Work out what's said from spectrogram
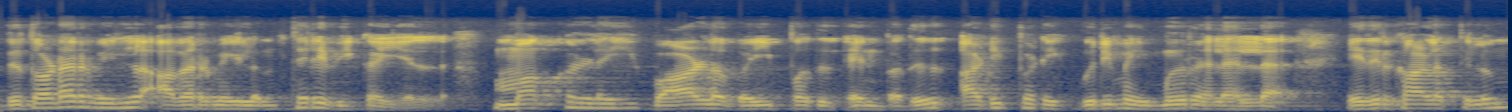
இது தொடர்பில் அவர் மேலும் தெரிவிக்கையில் மக்களை வாழ வைப்பது என்பது அடிப்படை உரிமை மீறல் அல்ல. எதிர்காலத்திலும்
